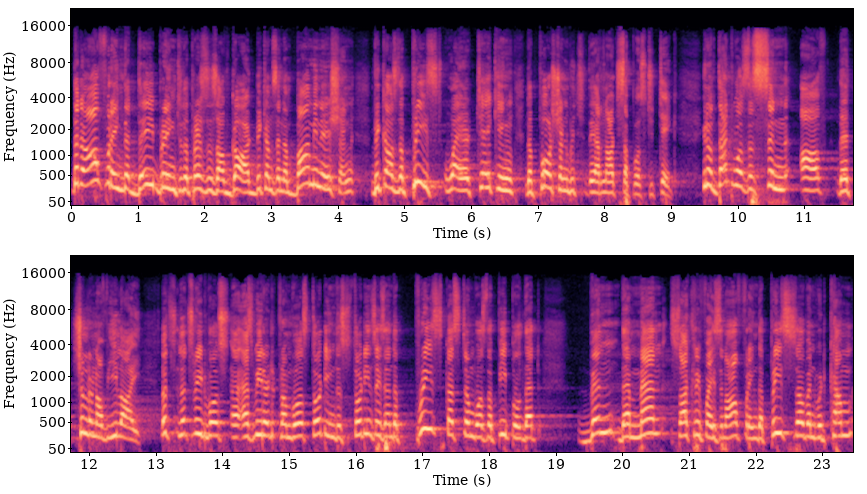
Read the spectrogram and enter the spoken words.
That offering that they bring to the presence of God becomes an abomination because the priests were taking the portion which they are not supposed to take. You know, that was the sin of the children of Eli let's let's read verse uh, as we read it from verse 13 this 13 says and the priest's custom was the people that when the man sacrificed an offering the priest servant would come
